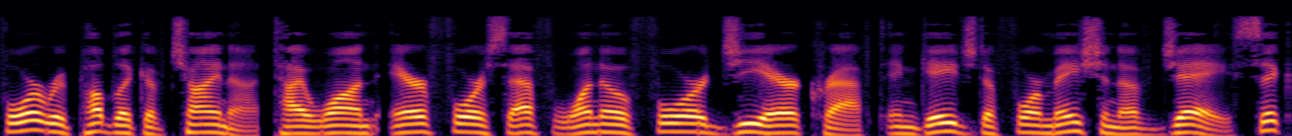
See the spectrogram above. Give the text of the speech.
four Republic of China Taiwan Air Force F-104G aircraft engaged a formation of J-6,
